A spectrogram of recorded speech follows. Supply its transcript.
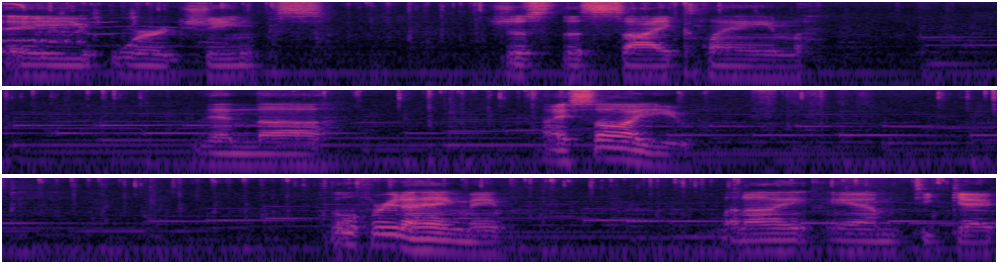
They were Jinx. Just the Psy claim. Then the... I saw you. Feel free to hang me. But I am TK.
